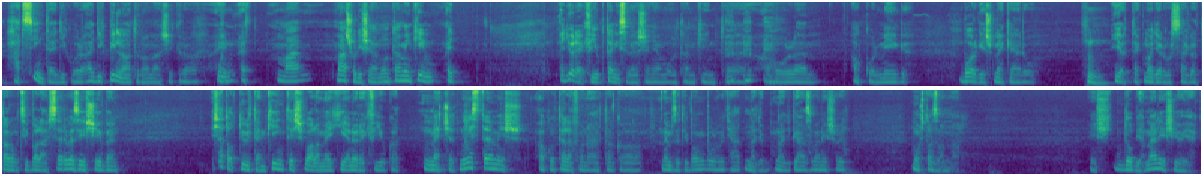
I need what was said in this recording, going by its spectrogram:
Hát szinte egyik óra, egyik pillanatról a másikra. Én ezt már máshol is elmondtam, én kint egy, egy öreg fiúk teniszversenyen voltam kint, eh, ahol eh, akkor még Borg és McEnroe hm. jöttek Magyarországra Taróci Balázs szervezésében, És hát ott ültem kint, és valamelyik ilyen öreg fiúkat meccset néztem, és akkor telefonáltak a Nemzeti Bankból, hogy hát nagy, nagy gáz van, és hogy most azonnal. És dobjam el, és jöjjek.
